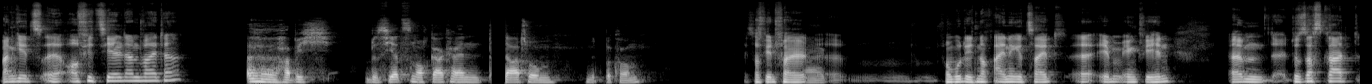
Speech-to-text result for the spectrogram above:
Wann geht's äh, offiziell dann weiter? Äh, Habe ich bis jetzt noch gar kein Datum mitbekommen. Ist auf jeden Fall äh, vermutlich noch einige Zeit äh, eben irgendwie hin. Ähm, du sagst gerade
